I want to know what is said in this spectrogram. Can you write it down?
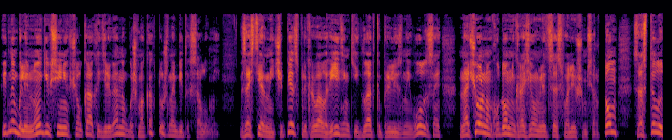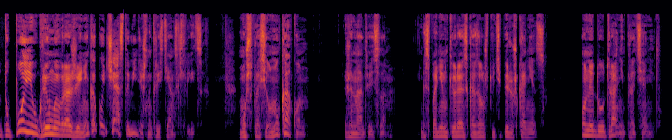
видны были ноги в синих чулках и деревянных башмаках, тоже набитых соломой. Застиранный чепец прикрывал реденькие, гладко прилизанные волосы, на черном худом некрасивом лице с валившимся ртом застыло тупое и угрюмое выражение, какое часто видишь на крестьянских лицах. Муж спросил, ну как он? Жена ответила, господин Кюре сказал, что теперь уж конец. Он и до утра не протянет.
